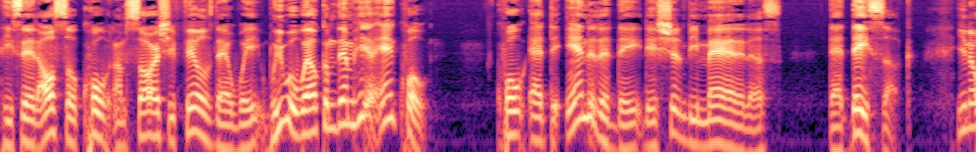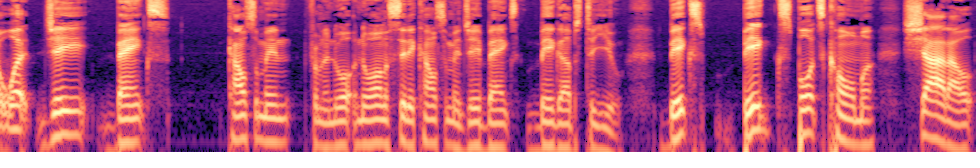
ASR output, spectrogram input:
He said also, quote, I'm sorry she feels that way. We will welcome them here, end quote. Quote, at the end of the day, they shouldn't be mad at us that they suck. You know what? Jay Banks, councilman from the New Orleans City Councilman Jay Banks, big ups to you. Big, big sports coma. Shout out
